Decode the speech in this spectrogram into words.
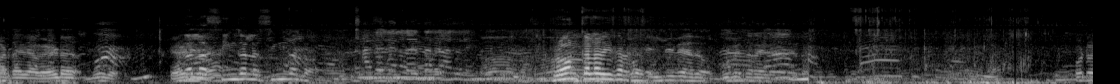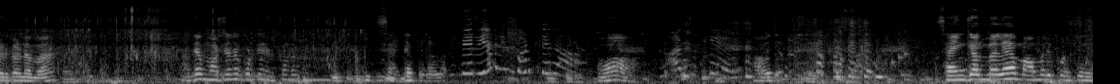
ಮಾಡ್ತಾ ಇದ್ದಾವೆ ಎರಡು ಮೂರು. ಅದೆಲ್ಲ ಸಿಂಗಲ್ ಸಿಂಗಲ್ ಬ್ರೌನ್ ಕಲರ್ ಇದೆ. ಅದು. ಇಲ್ಲಿದೆ ಅದು ಗೂಬೆ ತರ ಇದೆ. ಫೋಟೋ ಹಿಡ್ಕೊಂಡಮ್ಮ. ಅದೇ ಮೊಟ್ಟೆನ ಕೊಡ್ತೀನಿ ಹಿಡ್ಕೊಂಡು. ಸದ್ಯ ಕೊಡಲ್ಲ. ಬಿರಿಯಾನಿ ಕೊಡ್ತೀರಾ? ಹ್ಞೂ ಅದಕ್ಕೆ. ಹೌದು. ಸಾಯಂಕಾಲ ಮೇಲೆ ಮಾಮೂಲಿ ಕೊಡ್ತೀವಿ.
